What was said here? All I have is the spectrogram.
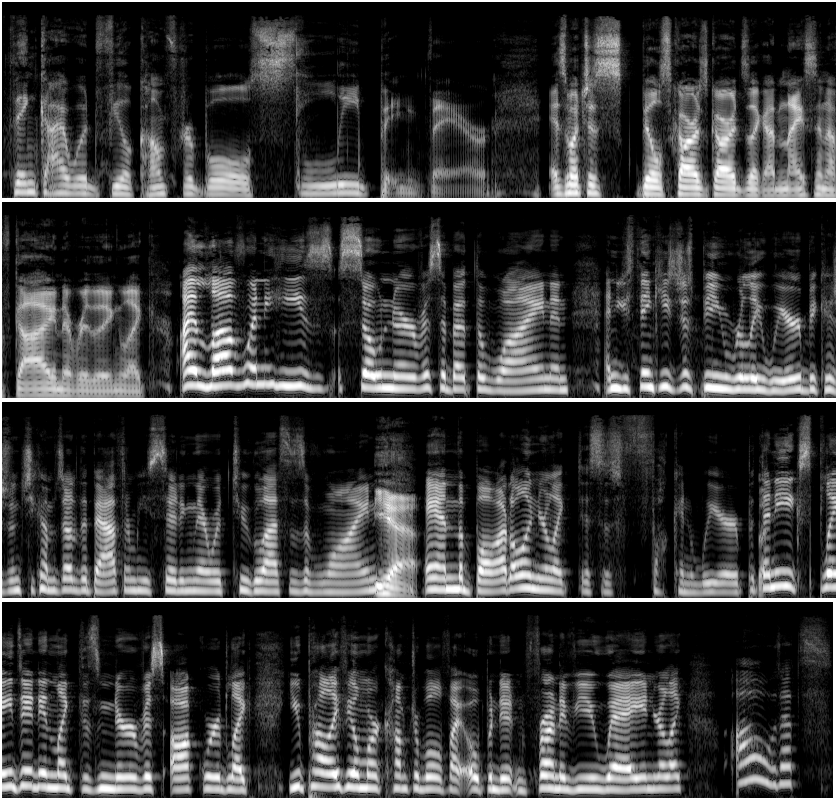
think I would feel comfortable sleeping there. As much as Bill Skarsgård's like a nice enough guy and everything, like I love when he's so nervous about the wine and and you think he's just being really weird because when she comes out of the bathroom he's sitting there with two glasses of wine Yeah. and the bottle and you're like this is fucking weird. But then he explains it in like this nervous awkward like you'd probably feel more comfortable if I opened it in front of you way and you're like, "Oh, that's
